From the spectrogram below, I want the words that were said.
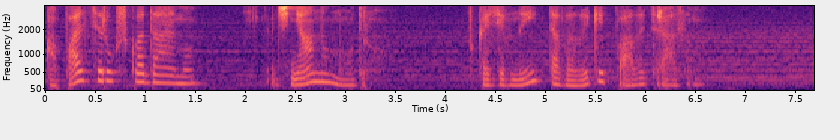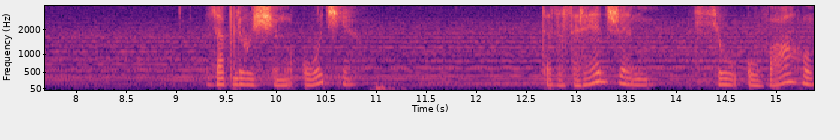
а пальці рук складаємо джняну мудру вказівний та великий палець разом. Заплющуємо очі та зосереджуємо всю увагу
